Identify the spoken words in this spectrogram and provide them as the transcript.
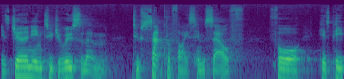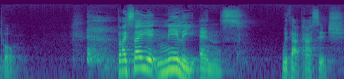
is journeying to Jerusalem to sacrifice himself for his people. But I say it nearly ends with that passage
